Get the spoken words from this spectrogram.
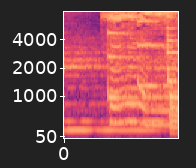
Ooh.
